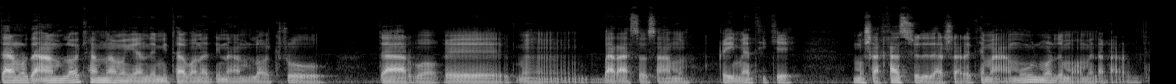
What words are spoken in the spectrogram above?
در مورد املاک هم نماینده می‌تواند این املاک رو در واقع بر اساس همون قیمتی که مشخص شده در شرایط معمول مورد معامله قرار بده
